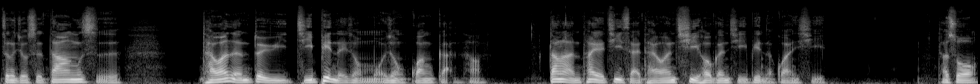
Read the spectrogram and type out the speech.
这个就是当时台湾人对于疾病的一种某一种观感哈。当然，他也记载台湾气候跟疾病的关系。他说：“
